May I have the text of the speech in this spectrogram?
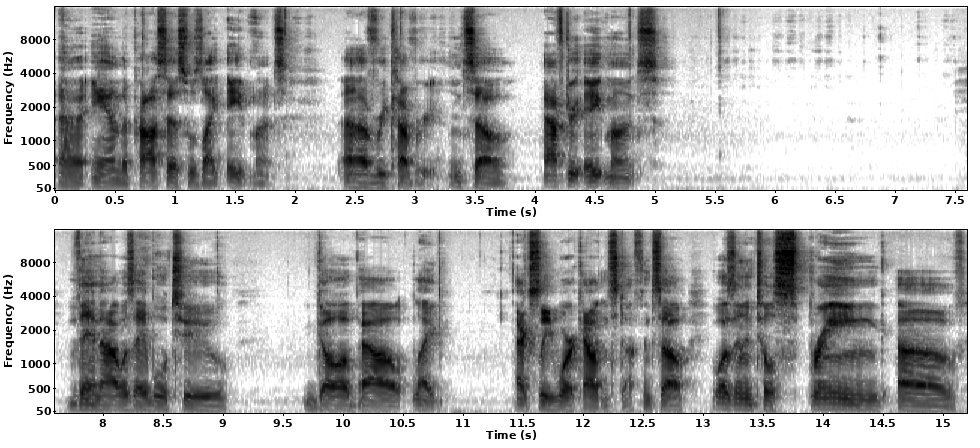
uh, and the process was like eight months of recovery. And so after eight months, then I was able to go about like actually work out and stuff. And so it wasn't until spring of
